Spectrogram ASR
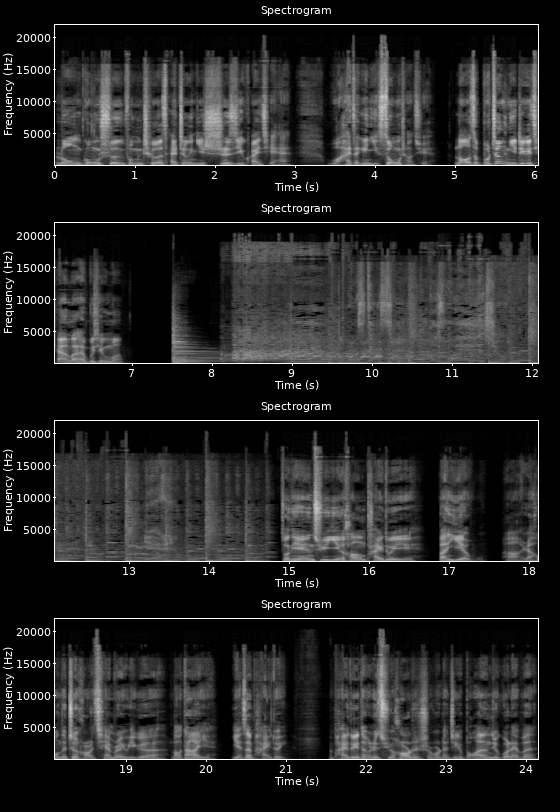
拢共顺风车才挣你十几块钱，我还得给你送上去，老子不挣你这个钱了还不行吗？昨天去银行排队办业务啊，然后呢，正好前面有一个老大爷也在排队，排队等着取号的时候呢，这个保安就过来问：“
